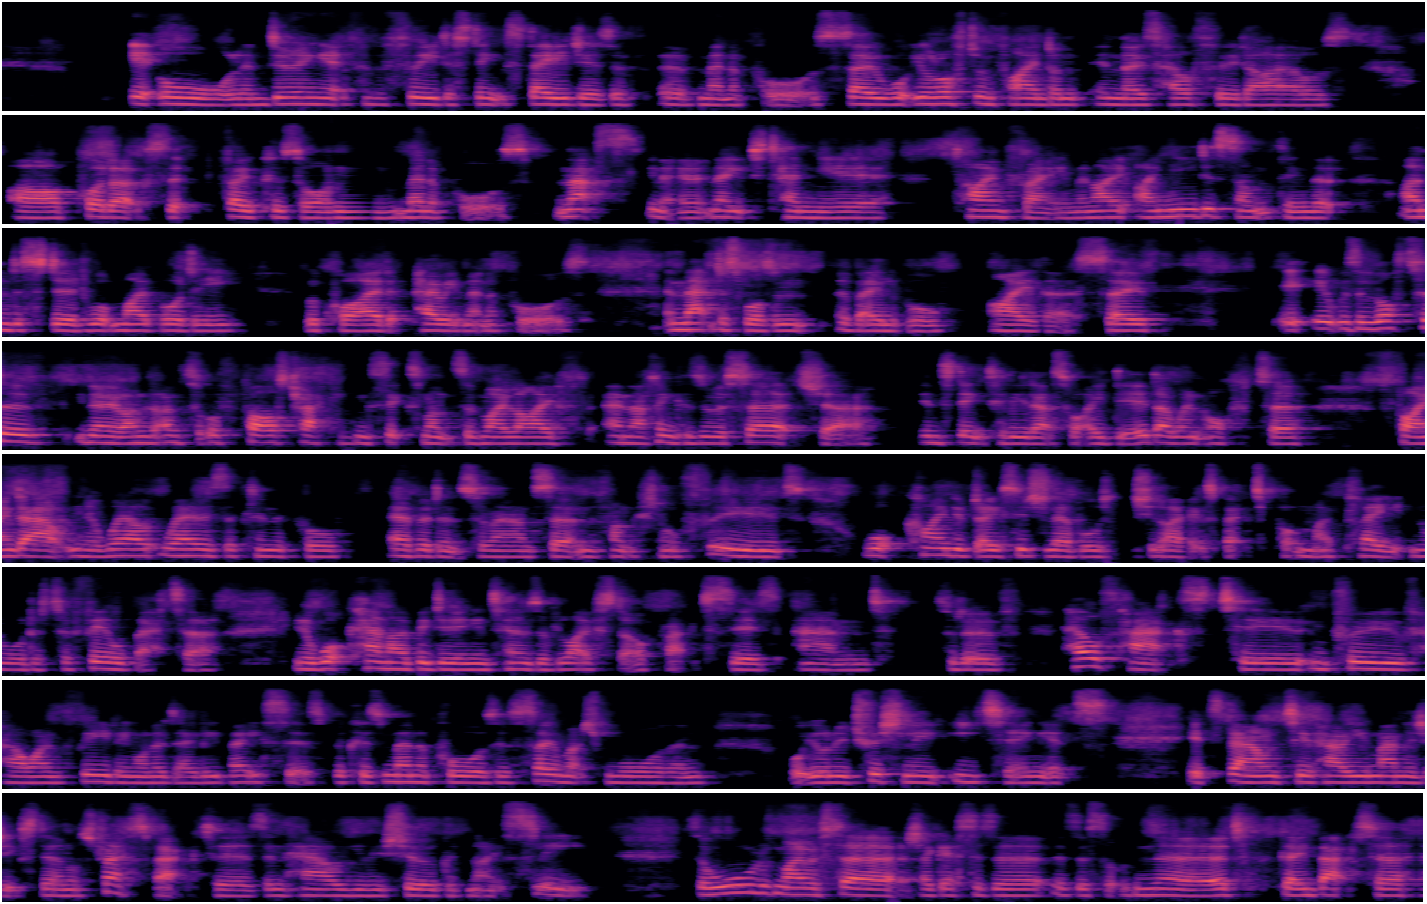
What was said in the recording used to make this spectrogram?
it all and doing it for the three distinct stages of, of menopause. So what you'll often find on, in those health food aisles are products that focus on menopause, and that's you know an eight to ten year time frame. And I, I needed something that understood what my body required at perimenopause, and that just wasn't available either. So it, it was a lot of you know I'm, I'm sort of fast tracking six months of my life, and I think as a researcher, instinctively that's what I did. I went off to find out, you know, where, where is the clinical evidence around certain functional foods? What kind of dosage levels should I expect to put on my plate in order to feel better? You know, what can I be doing in terms of lifestyle practices and sort of health hacks to improve how I'm feeling on a daily basis? Because menopause is so much more than what you're nutritionally eating. It's it's down to how you manage external stress factors and how you ensure a good night's sleep. So all of my research, I guess, as a as a sort of nerd, going back to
